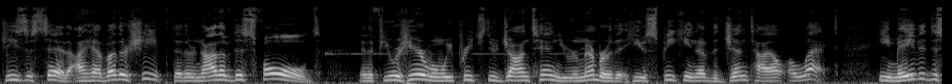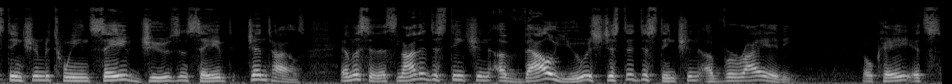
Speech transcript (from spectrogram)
Jesus said, I have other sheep that are not of this fold. And if you were here when we preached through John 10, you remember that he was speaking of the Gentile elect. He made a distinction between saved Jews and saved Gentiles. And listen, it's not a distinction of value, it's just a distinction of variety. Okay? It's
